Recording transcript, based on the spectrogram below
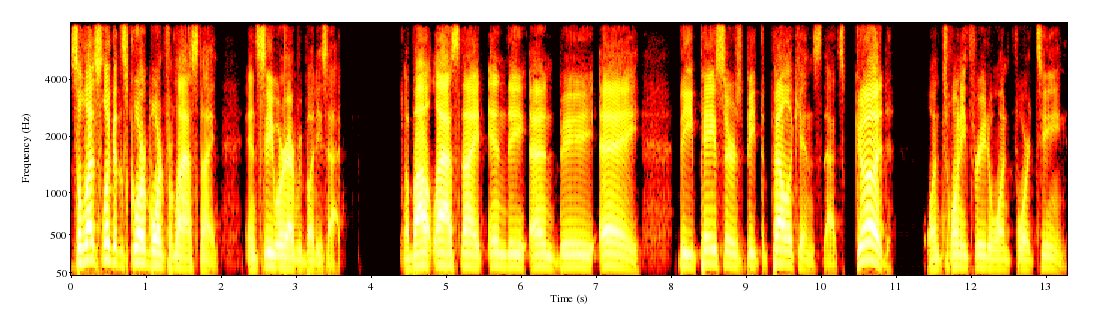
So let's look at the scoreboard from last night and see where everybody's at. About last night in the NBA, the Pacers beat the Pelicans. That's good. 123 to 114.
